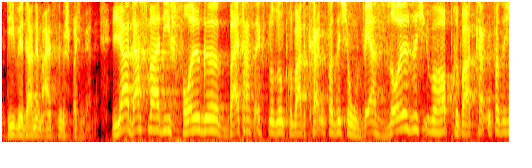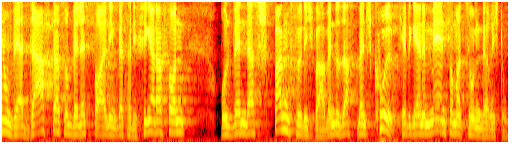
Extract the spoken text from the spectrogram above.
die wir dann im Einzelnen besprechen werden. Ja, das war die Folge Beitragsexplosion private Krankenversicherung. Wer soll sich überhaupt privat Krankenversicherung? Wer darf das und wer lässt vor allen Dingen besser die Finger davon? Und wenn das spannend für dich war, wenn du sagst, Mensch, cool, ich hätte gerne mehr Informationen in der Richtung,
